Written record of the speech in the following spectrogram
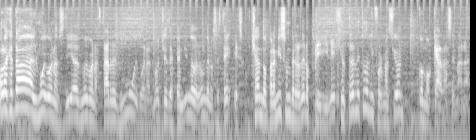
Hola, ¿qué tal? Muy buenos días, muy buenas tardes, muy buenas noches, dependiendo de dónde nos esté escuchando. Para mí es un verdadero privilegio traerle toda la información como cada semana.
